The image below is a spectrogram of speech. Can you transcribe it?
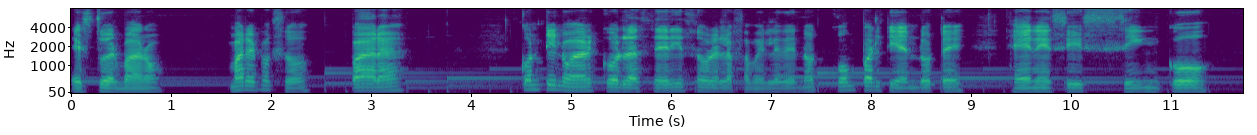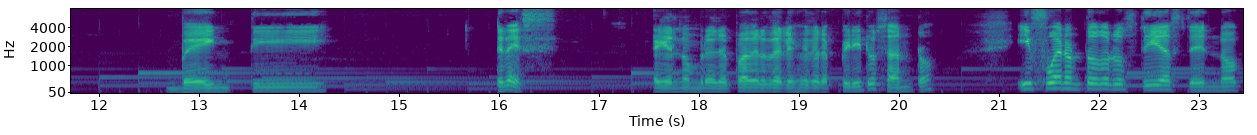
Es tu hermano Mario Maxo para continuar con la serie sobre la familia de Not compartiéndote Génesis 5 23 en el nombre del Padre, del Hijo y del Espíritu Santo. Y fueron todos los días de Enoch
